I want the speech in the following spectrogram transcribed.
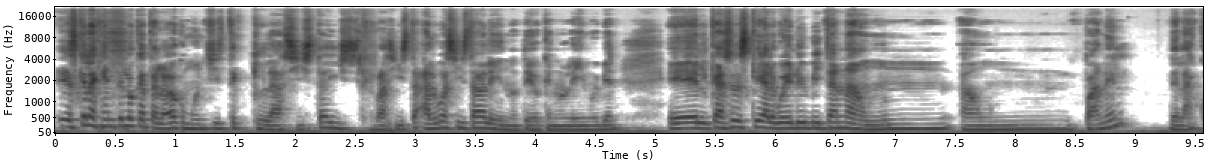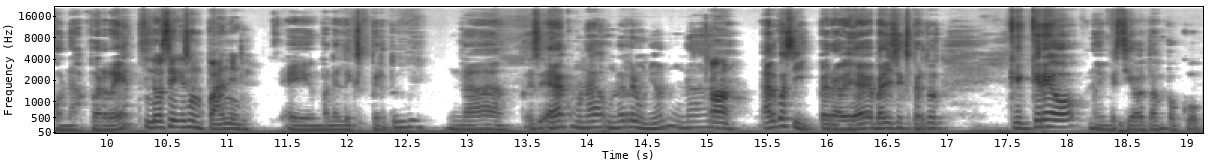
Es que la gente lo cataloga como un chiste clasista y racista. Algo así estaba leyendo, te digo que no leí muy bien. El caso es que al güey lo invitan a un. a un panel de la CONAPRED. No sé qué es un panel. eh, un panel de expertos, güey. Una, era como una, una reunión, una, Ah. algo así, pero había varios expertos que creo, no he investigado tampoco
